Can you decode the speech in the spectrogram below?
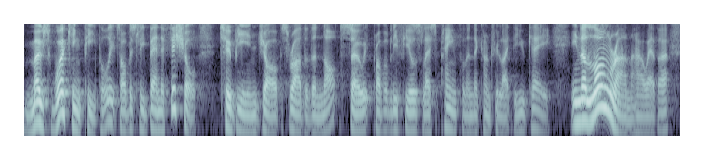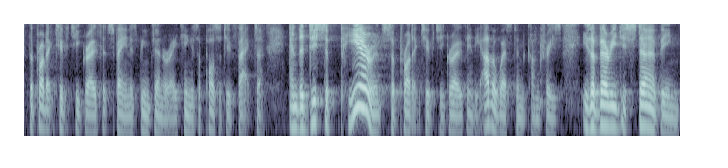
most working people, it's obviously beneficial to be in jobs rather than not, so it probably feels less painful in a country like the UK. In the long run, however, the productivity growth that Spain has been generating is a positive factor, and the disappearance of productivity growth in the other Western countries is a very disturbing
